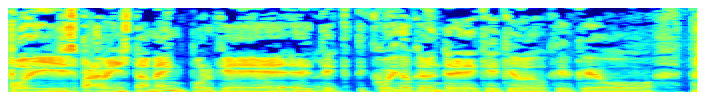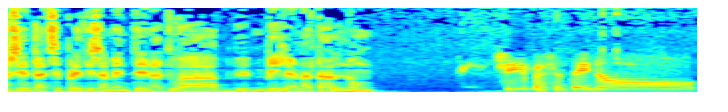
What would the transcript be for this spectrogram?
Pois parabéns tamén porque eh, te, te coido que entre que, que, que, que o presentache precisamente na túa vila natal, non? Si, sí, presentei no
